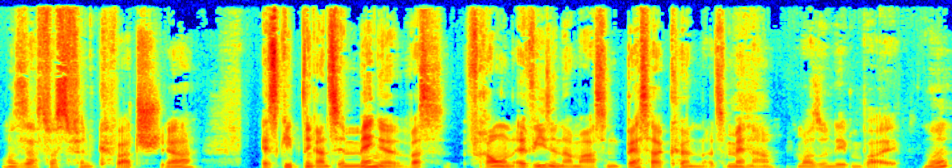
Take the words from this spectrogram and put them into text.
und sagst, was für ein Quatsch, ja. Es gibt eine ganze Menge, was Frauen erwiesenermaßen besser können als Männer, mal so nebenbei. Ne?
